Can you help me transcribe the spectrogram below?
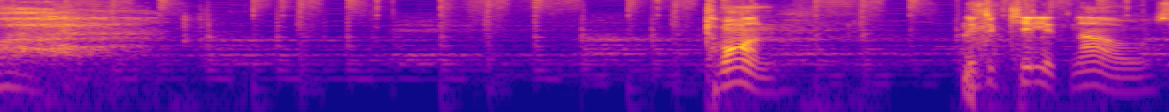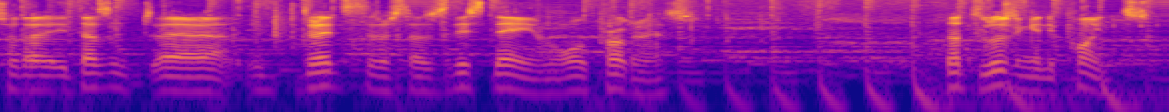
Come on! Need to kill it now so that it doesn't uh, it registers as this day in all progress. Not losing any points.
